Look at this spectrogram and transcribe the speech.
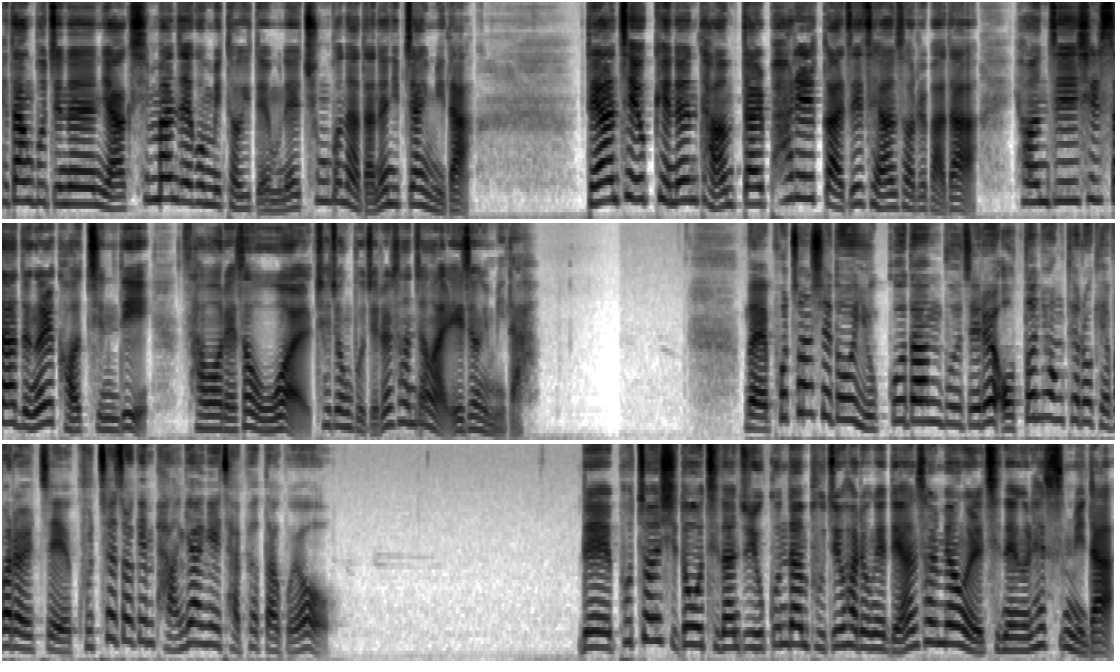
해당 부지는 약 10만 제곱미터이기 때문에 충분하다는 입장입니다. 대한체육회는 다음 달 8일까지 제안서를 받아 현지 실사 등을 거친 뒤 4월에서 5월 최종 부지를 선정할 예정입니다. 네, 포천시도 6구단 부지를 어떤 형태로 개발할지 구체적인 방향이 잡혔다고요. 네, 포천시도 지난주 육군단 부지 활용에 대한 설명을 진행을 했습니다.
